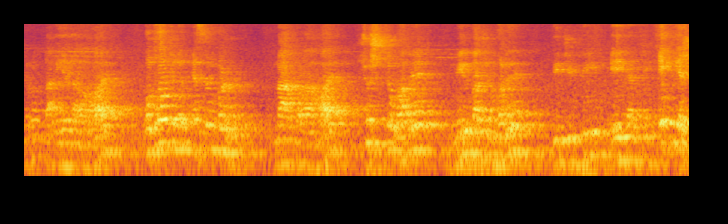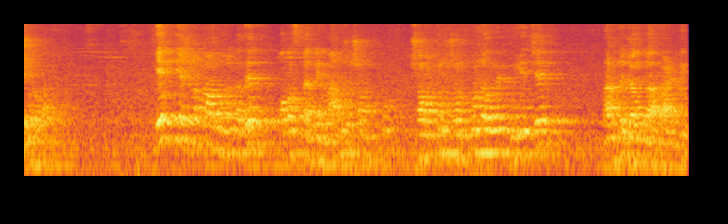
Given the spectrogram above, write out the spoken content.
যেন তাড়িয়ে দেওয়া হয়। কোথাও যেন অ্যাসেম্বল না করা হয়। সুষ্ঠুভাবে নির্বাচন হলে বিজেপি এই রাজ্যে এগিয়ে আসতে পারে এগিয়ে পাওয়ার জন্য তাদের অবস্থান নিয়ে মানুষ সমর্থন সম্পূর্ণভাবে দিয়েছে ভারতীয় জনতা পার্টি।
